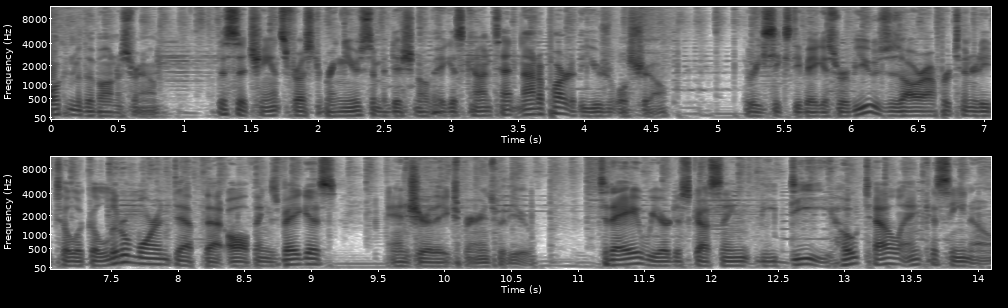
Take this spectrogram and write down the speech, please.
Welcome to the bonus round. This is a chance for us to bring you some additional Vegas content not a part of the usual show. 360 Vegas Reviews is our opportunity to look a little more in depth at all things Vegas and share the experience with you. Today, we are discussing the D Hotel and Casino.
